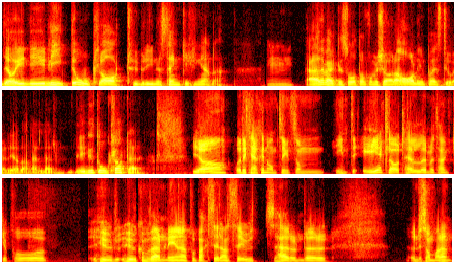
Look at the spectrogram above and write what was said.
det, har ju, det är ju lite oklart hur Brynäs tänker kring henne. Mm. Är det verkligen så att de kommer köra all in på SDHL redan eller? Det är lite oklart där. Ja, och det kanske är någonting som inte är klart heller med tanke på hur, hur kommer värmningarna på backsidan se ut här under, under sommaren?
